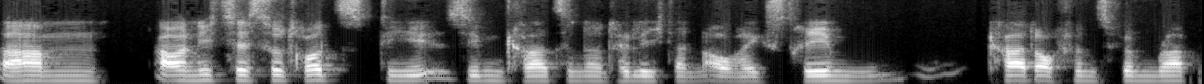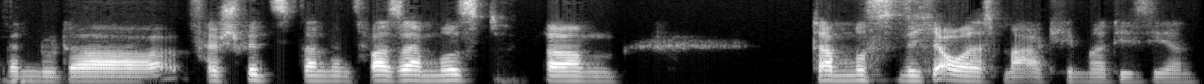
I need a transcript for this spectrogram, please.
Ähm, aber nichtsdestotrotz, die 7 Grad sind natürlich dann auch extrem, gerade auch für einen Swimrun, wenn du da verschwitzt dann ins Wasser musst, ähm, da musst du dich auch erstmal akklimatisieren.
